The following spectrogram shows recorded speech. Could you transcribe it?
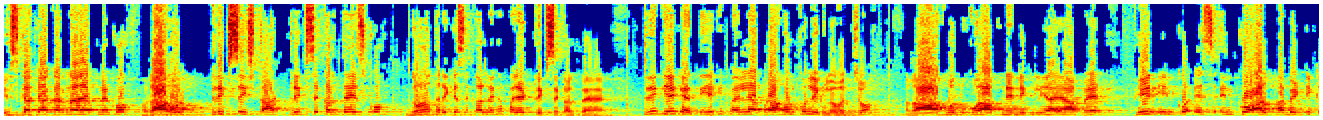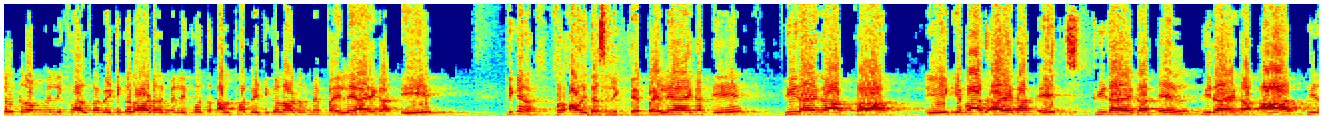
इसका क्या करना है अपने को? राहुल ट्रिक से स्टार्ट ट्रिक से करते हैं इसको। दोनों तरीके से कर लेंगे, पहले ट्रिक से करते हैं। ट्रिक ये कहती है कि पहले आप राहुल को लिख लो बच्चों। राहुल को आपने लिख लिया यहाँ पे। फिर इनको इस, इनको अल्फाबेटिकल क्रम में लिखो अल्फाबेटिकल ऑर्डर में लिखो तो अल्फाबेटिकल ऑर्डर में पहले आएगा ए ठीक है ना? थोड़ा और इधर से लिखते हैं। पहले आएगा ए फिर आएगा आपका ए के बाद आएगा एच फिर आएगा एल फिर आएगा आर फिर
